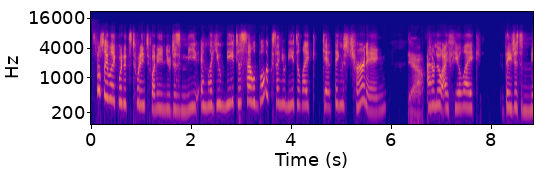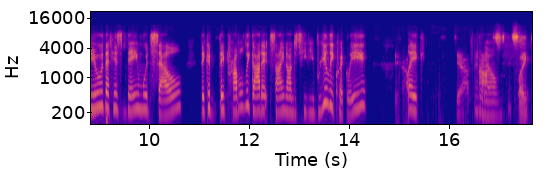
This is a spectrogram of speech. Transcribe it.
especially like when it's 2020 and you just need and like you need to sell books and you need to like get things churning yeah. I don't know. I feel like they just knew that his name would sell. They could they probably got it signed onto TV really quickly. Yeah. Like yeah. I don't know. It's, it's like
